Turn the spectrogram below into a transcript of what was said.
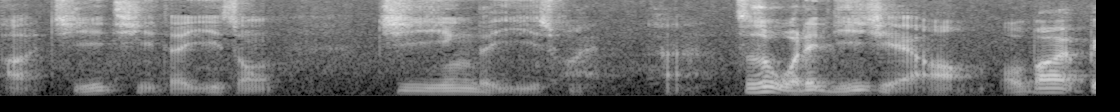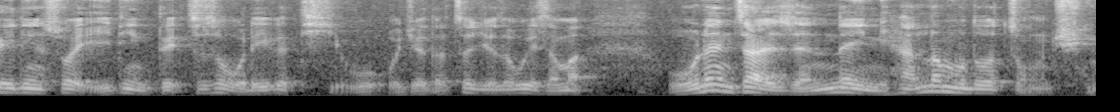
啊，集体的一种基因的遗传啊，这是我的理解啊，我不不一定说一定对，这是我的一个体悟，我觉得这就是为什么无论在人类，你看那么多种群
